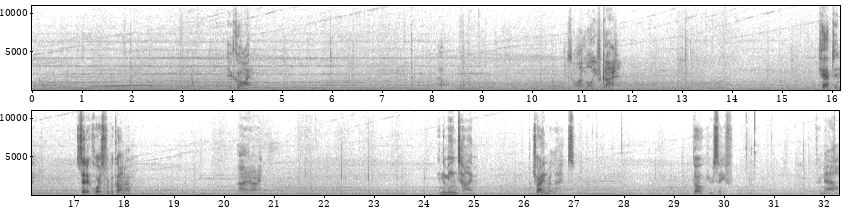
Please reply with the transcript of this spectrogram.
Gone. So I'm all you've got. Captain, set a course for Bogano. Aye, aye. In the meantime, try and relax. Go, you're safe. For now.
